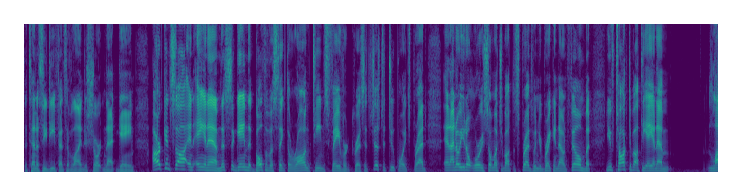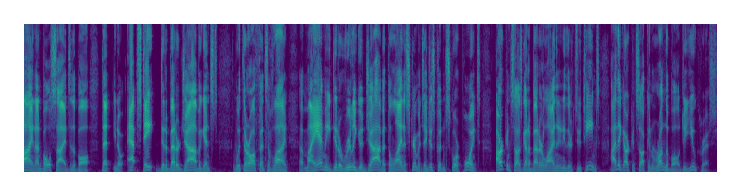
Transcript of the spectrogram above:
the Tennessee defensive line to shorten that game. Arkansas and A&M. This is a game that both of us think the wrong team's favored, Chris. It's just a two-point spread, and I know you don't worry so much about the spreads when you're breaking down film, but you've talked about the A&M line on both sides of the ball. That you know, App State did a better job against with their offensive line. Uh, Miami did a really good job at the line of scrimmage. They just couldn't score points. Arkansas's got a better line than either two teams. I think Arkansas can run the ball. Do you, Chris?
